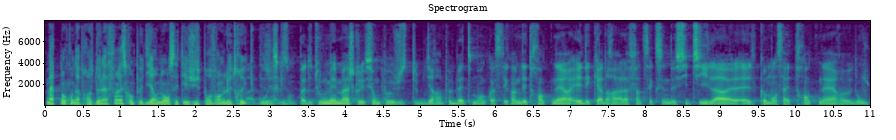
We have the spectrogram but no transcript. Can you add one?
Maintenant qu'on approche de la fin, est-ce qu'on peut dire non, c'était juste pour vendre le truc bah, ou est-ce qu'ils n'ont pas du tout le même âge que si on peut juste dire un peu bêtement quoi. C'était quand même des trentenaires et des cadras à la fin de Sex and the City. Là, elle, commence à être trentenaire, euh, donc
